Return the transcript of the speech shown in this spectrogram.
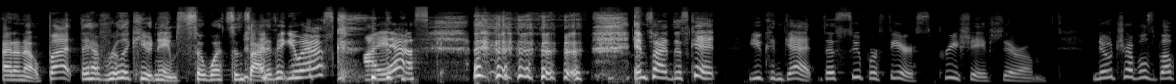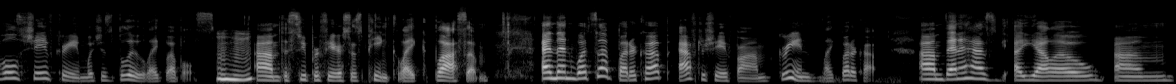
I don't know, but they have really cute names. So what's inside of it, you ask? I ask. inside this kit, you can get the Super Fierce Pre-Shave Serum, No Troubles Bubbles Shave Cream, which is blue like bubbles. hmm Um, the Super Fierce is pink like Blossom, and then what's up, Buttercup Aftershave Balm, green like Buttercup. Um, then it has a yellow. Um,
